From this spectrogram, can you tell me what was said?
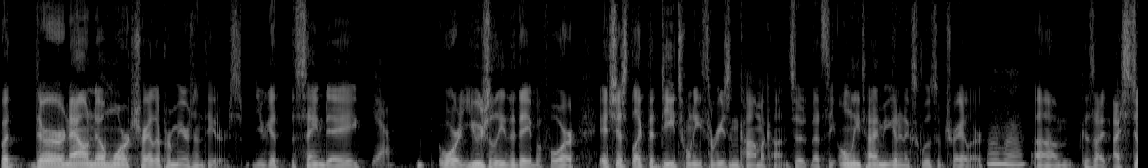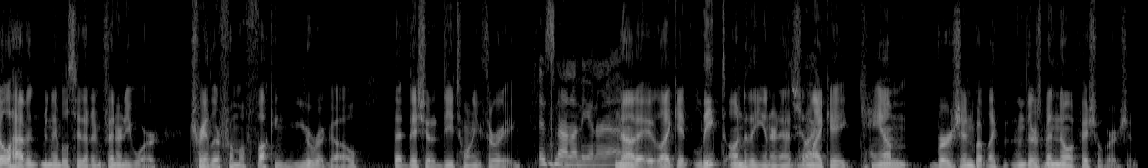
but there are now no more trailer premieres in theaters. You get the same day. Yeah. Or usually the day before. It's just like the D23s and Comic Con. So that's the only time you get an exclusive trailer. Mm-hmm. Um, because I, I still haven't been able to see that Infinity War trailer from a fucking year ago that they showed at D23. It's not on the internet. No, it, like it leaked onto the internet Sure. in like a cam version, but like there's been no official version.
